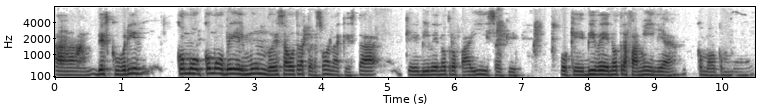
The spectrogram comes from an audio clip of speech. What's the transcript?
a descubrir cómo, cómo ve el mundo esa otra persona que está, que vive en otro país o que, o que vive en otra familia, como, como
